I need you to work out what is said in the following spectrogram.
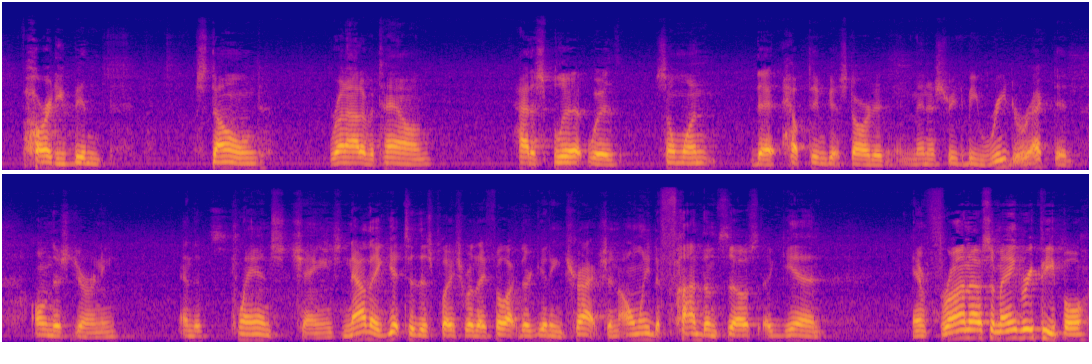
already been stoned, run out of a town, had a split with someone that helped him get started in ministry to be redirected on this journey and the plans changed. Now they get to this place where they feel like they're getting traction only to find themselves again in front of some angry people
